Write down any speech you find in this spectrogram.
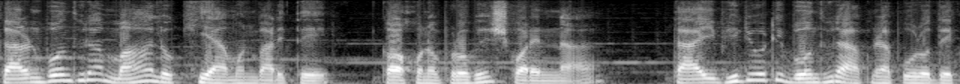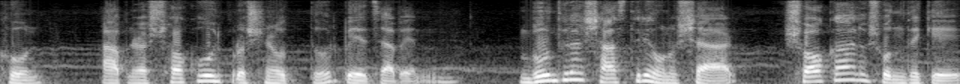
কারণ বন্ধুরা মা লক্ষ্মী এমন বাড়িতে কখনো প্রবেশ করেন না। তাই ভিডিওটি বন্ধুরা আপনারা পুরো দেখুন, আপনারা সকল প্রশ্নের উত্তর পেয়ে যাবেন। বন্ধুরা শাস্ত্রের অনুসার সকাল ও সন্ধ্যেকে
